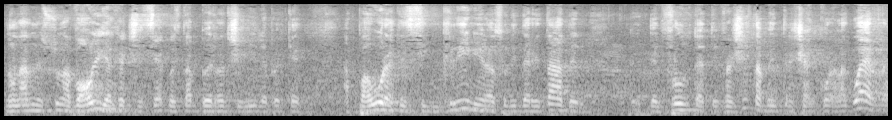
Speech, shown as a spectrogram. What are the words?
non ha nessuna voglia che ci sia questa guerra civile perché ha paura che si incrini la solidarietà del, del fronte antifascista mentre c'è ancora la guerra,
